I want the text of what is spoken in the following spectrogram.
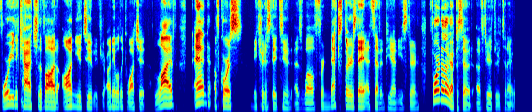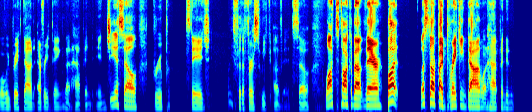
for you to catch the VOD on YouTube if you're unable to watch it live. And of course, make sure to stay tuned as well for next Thursday at 7 p.m. Eastern for another episode of Tier 3 Tonight, where we break down everything that happened in GSL group stage at least for the first week of it. So a lot to talk about there. But let's start by breaking down what happened in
